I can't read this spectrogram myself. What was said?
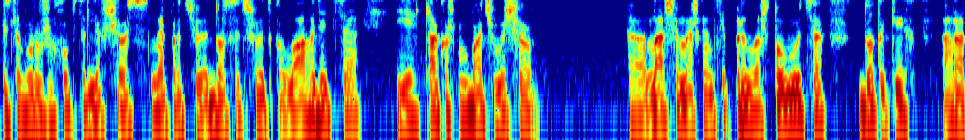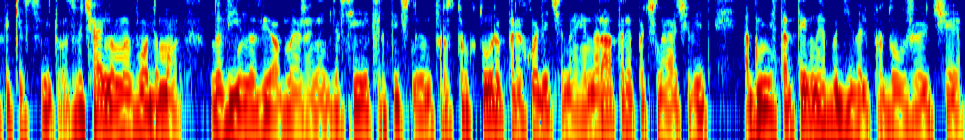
після ворожих обстрілів щось не працює, досить швидко лагодяться. І також ми бачимо, що наші мешканці прилаштовуються до таких графіків світла. Звичайно, ми вводимо нові нові обмеження для всієї критичної інфраструктури, переходячи на генератори, починаючи від адміністративних будівель, продовжуючи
